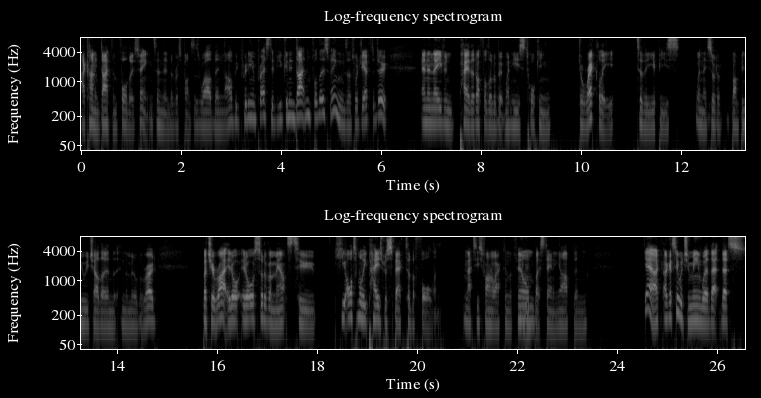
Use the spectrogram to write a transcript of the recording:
I can't indict them for those things." And then the response is, "Well, then I'll be pretty impressed if you can indict them for those things. That's what you have to do." And then they even pay that off a little bit when he's talking directly to the yippies when they sort of bump into each other in the in the middle of the road. But you're right. It all it all sort of amounts to he ultimately pays respect to the fallen, and that's his final act in the mm-hmm. film by standing up. And yeah, I, I can see what you mean. Where that that's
